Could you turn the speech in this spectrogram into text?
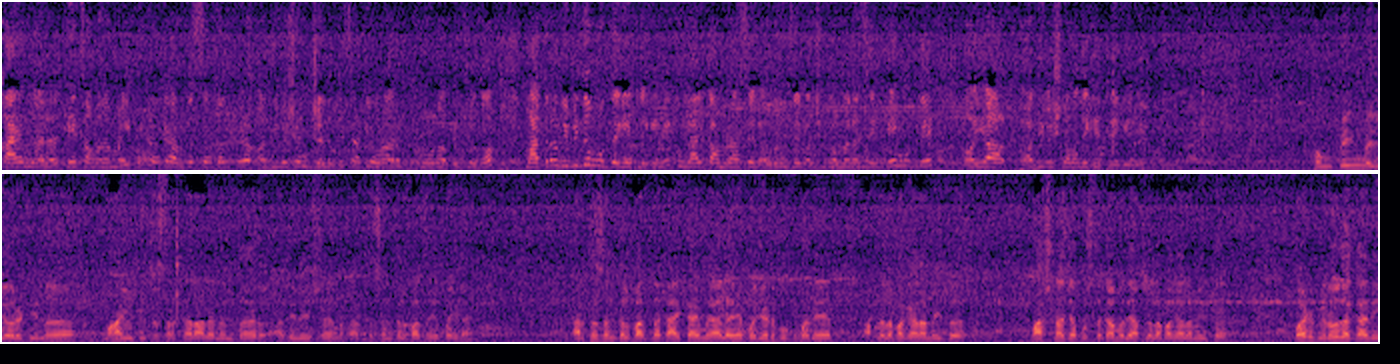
काय मिळालं हेच आम्हाला माहिती कारण की अर्थसंकल्प अधिवेशन जनतेसाठी होणार होणं अपेक्षित होतं. मात्र विविध मुद्दे घेतले गेले. कुलाल कामरा असेल औरंगजेबाची कमर असेल हे मुद्दे या अधिवेशनामध्ये घेतले गेले. थम्पिंग मेजॉरिटीनं महायुतीचं सरकार आल्यानंतर अधिवेशन अर्थसंकल्पाचं हे पहिलं आहे. अर्थसंकल्पातनं काय काय मिळालं हे बजेट बुकमध्ये आपल्याला बघायला मिळतं. भाषणाच्या पुस्तकामध्ये आपल्याला बघायला मिळतं. पण विरोधकांनी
